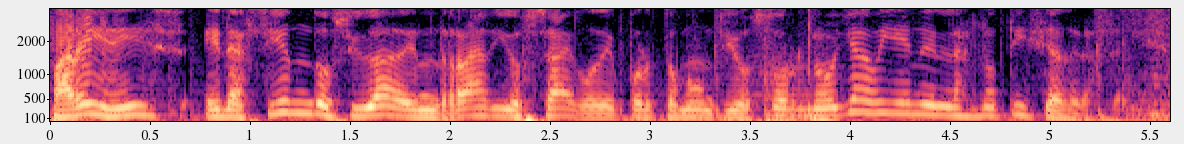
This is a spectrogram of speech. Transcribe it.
Paredes en Haciendo Ciudad en Radio Sago de Puerto Montt y Osorno ya vienen las noticias de las seis.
